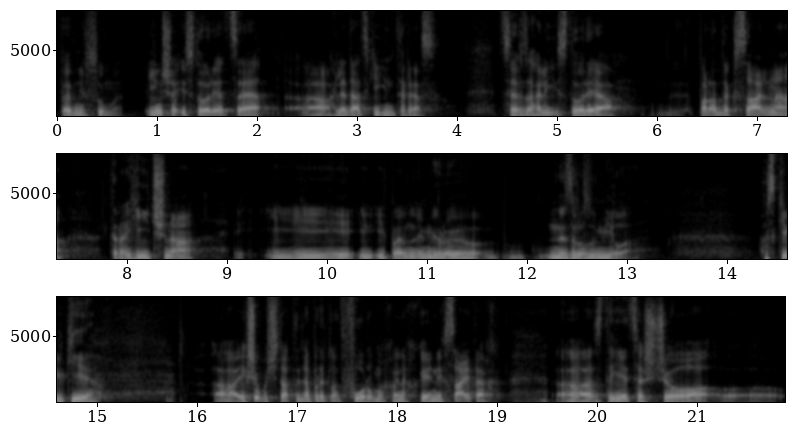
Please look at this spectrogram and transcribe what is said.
певні суми. Інша історія це глядацький інтерес. Це взагалі історія парадоксальна, трагічна і, і, і певною мірою незрозуміла. Оскільки, е, якщо почитати, наприклад, форуми на хокейних сайтах, е, здається, що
